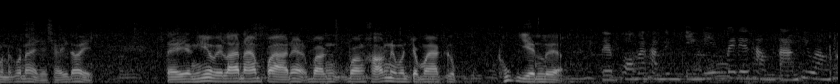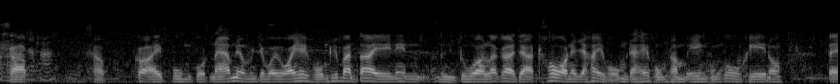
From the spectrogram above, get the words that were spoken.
มันก็น่าจะใช้ได้ แต่อย่างนี้ยเวลาน้ำป่าเนี่ยบางบางครั้งเนี่ยมันจะมาเกือบทุกเย็นเลยอะแต่พอมาทำจริงๆนี่ไม่ได้ทำตามที่วางแผนครับเลยเหรอคะครับก็ไอ้ปุ่มกดน้ำเนี่ยมันจะไว้ไว้ให้ผมที่บ้านใต้นี่หนึ่งตัวแล้วก็จะท่อเนี่ยจะให้ผมแต่ให้ผมทำเองผมก็โอเคเนาะ แต่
